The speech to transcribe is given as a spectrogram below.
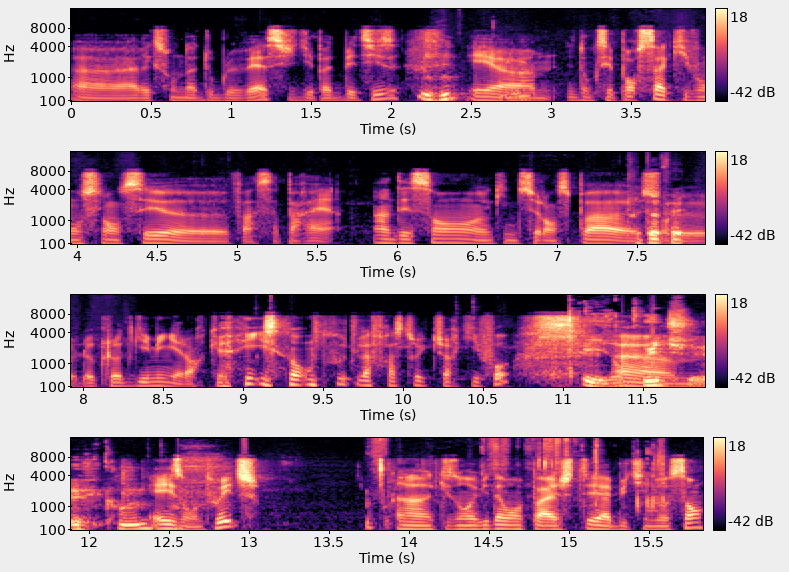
euh, avec son AWS, si je dis pas de bêtises. Mhm. Et euh, donc c'est pour ça qu'ils vont se lancer. Enfin, ça paraît indécent qu'ils ne se lancent pas sur le, cloud gaming alors qu'ils ont toute l'infrastructure qu'il faut. Et ils ont Twitch Et ils ont Twitch. qu'ils ont évidemment pas acheté à but innocent.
